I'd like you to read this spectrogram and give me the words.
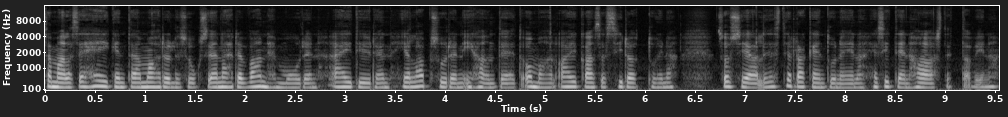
Samalla se heikentää mahdollisuuksia nähdä vanhemmuuden, äitiyden ja lapsuuden ihanteet omaan aikaansa sidottuina, sosiaalisesti rakentuneina ja siten haastettavina.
